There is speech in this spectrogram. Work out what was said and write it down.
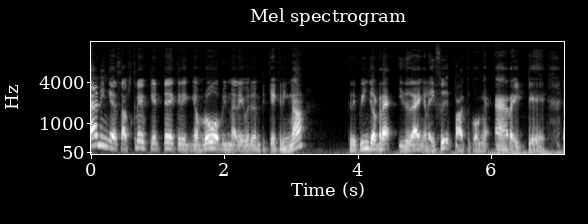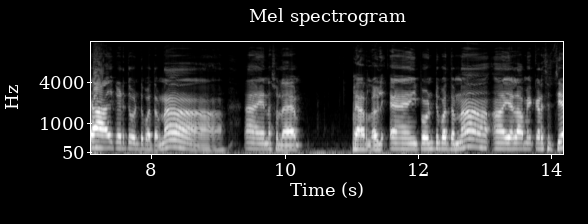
ஏன் நீங்கள் சப்ஸ்கிரைப் கேட்டு கேட்குறீங்க ப்ரோ அப்படின்னு நிறைய பேர் வந்துட்டு கேட்குறீங்கன்னா திருப்பியும் சொல்கிறேன் இதுதான் எங்கள் லைஃபு பார்த்துக்கோங்க. ரைட்டு அதுக்கு அடுத்து வந்துட்டு பார்த்தோம்னா என்ன சொல்ல? வேறு லெவலு இப்போ வந்துட்டு பார்த்தோம்னா எல்லாமே கிடச்சிருச்சு.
